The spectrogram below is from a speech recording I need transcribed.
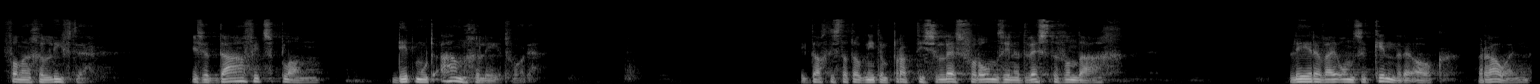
van een geliefde, is het Davids plan, dit moet aangeleerd worden. Ik dacht, is dat ook niet een praktische les voor ons in het Westen vandaag? leren wij onze kinderen ook rouwen.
